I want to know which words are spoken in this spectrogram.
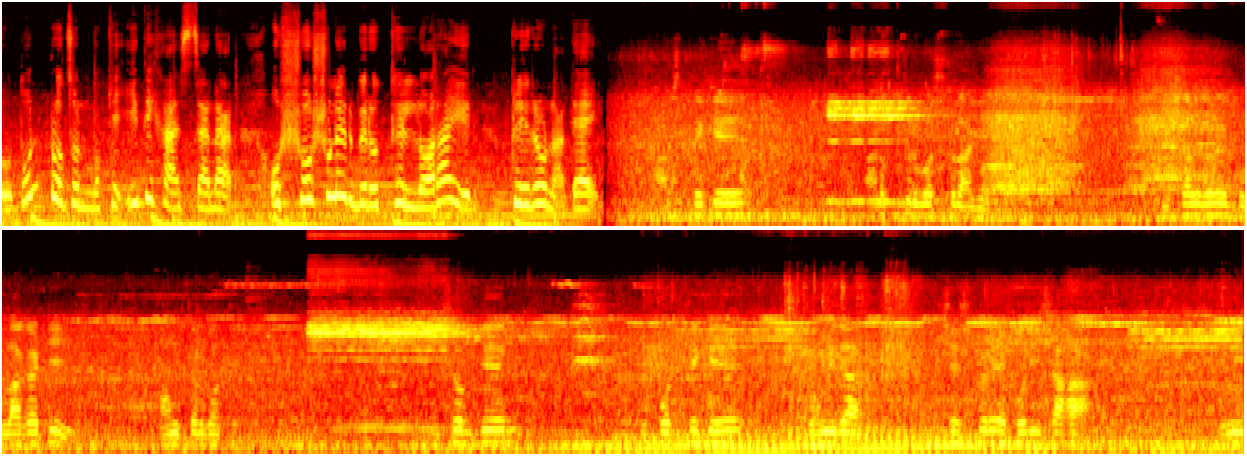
নতুন প্রজন্মকে ইতিহাস জানার ও শোষণের বিরুদ্ধে লড়াইয়ের প্রেরণা দেয়। আজ থেকে আটাত্তর বছর আগে বিশালগড়ের গোলাঘাটি অন্তর্গত। কৃষকদের উপর থেকে জমিদার, বিশেষ করে হরি সাহা, তিনি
